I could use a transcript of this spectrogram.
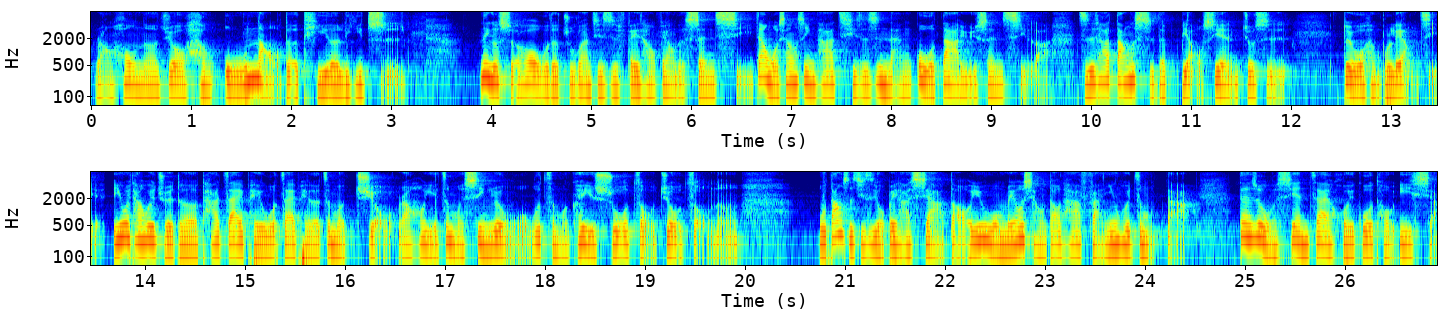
然后呢就很无脑的提了离职。那个时候我的主管其实非常非常的生气，但我相信他其实是难过大于生气啦，只是他当时的表现就是对我很不谅解，因为他会觉得他栽培我栽培了这么久，然后也这么信任我，我怎么可以说走就走呢？我当时其实有被他吓到，因为我没有想到他反应会这么大。但是我现在回过头一想，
